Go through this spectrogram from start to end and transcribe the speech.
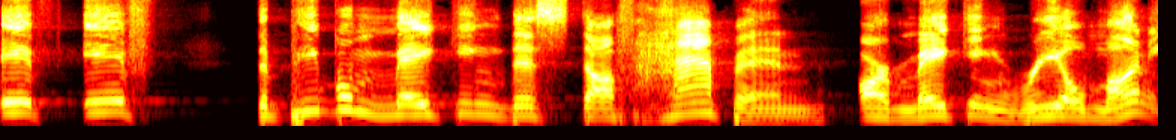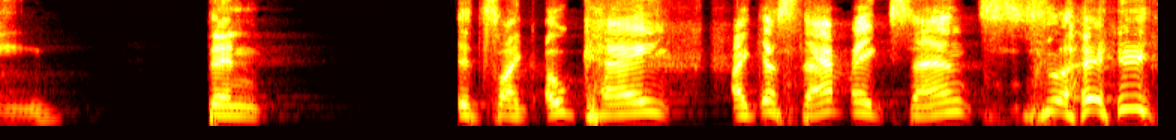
If if the people making this stuff happen are making real money, then it's like okay, I guess that makes sense. like, and,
